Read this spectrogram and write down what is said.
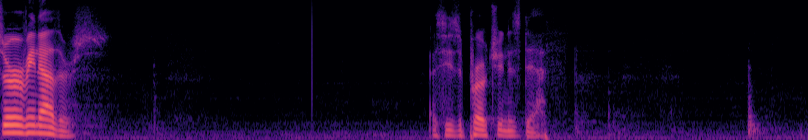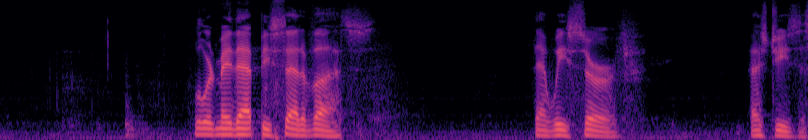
serving others as he's approaching his death. Lord, may that be said of us that we serve as Jesus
